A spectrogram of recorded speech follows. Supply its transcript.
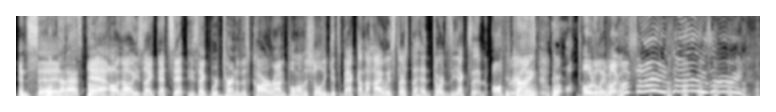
and said, Whoop that ass? Yeah. Oh. Oh. no, he's like, that's it. He's like, we're turning this car around. He pulled on the shoulder, he gets back on the highway, starts to head towards the exit. And all You're three crying? of us, we're all- totally, we're like, oh, sorry, sorry, sorry.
